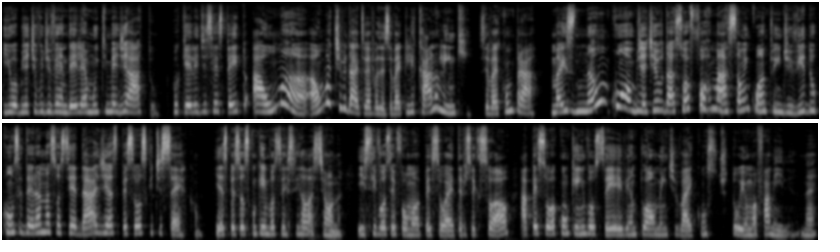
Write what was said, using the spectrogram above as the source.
e o objetivo de vender ele é muito imediato. Porque ele diz respeito a uma, a uma atividade que você vai fazer. Você vai clicar no link, você vai comprar mas não com o objetivo da sua formação enquanto indivíduo, considerando a sociedade e as pessoas que te cercam e as pessoas com quem você se relaciona. E se você for uma pessoa heterossexual, a pessoa com quem você eventualmente vai constituir uma família, né?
